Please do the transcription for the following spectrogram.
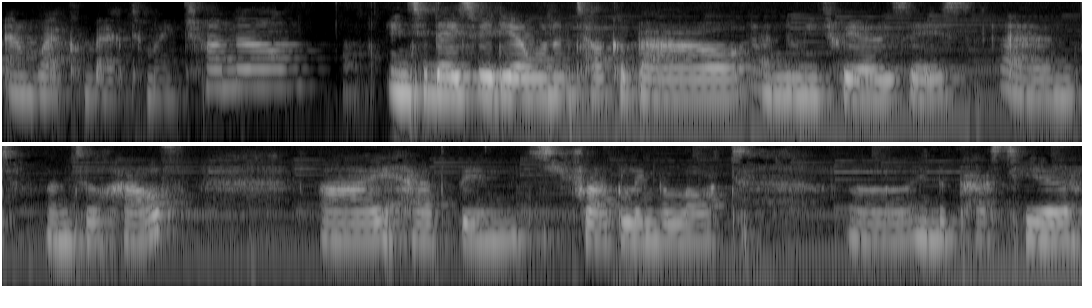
and welcome back to my channel. In today's video I want to talk about endometriosis and mental health. I have been struggling a lot uh, in the past year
